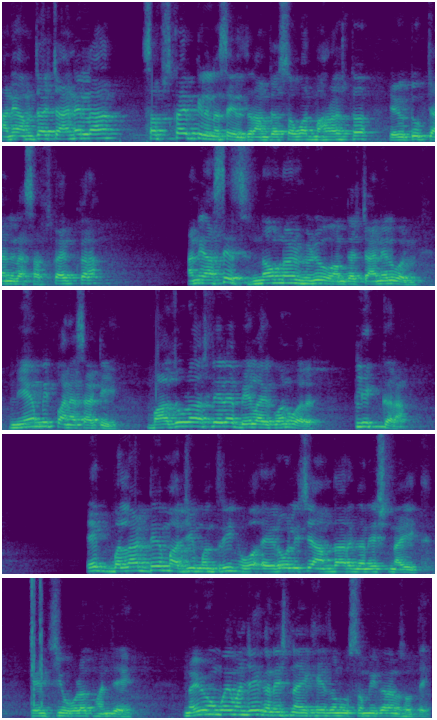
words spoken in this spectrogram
आणि आमच्या चॅनेलला सबस्क्राईब केले नसेल तर आमच्या संवाद महाराष्ट्र या यूट्यूब चॅनेलला सबस्क्राईब करा. आणि असेच नवनवीन व्हिडिओ आमच्या चॅनेलवर नियमित पाहण्यासाठी बाजूला असलेल्या बेल आयकॉनवर क्लिक करा. एक बलाढ्य माजी मंत्री व ऐरोलीचे आमदार गणेश नाईक यांची ओळख म्हणजे नवी मुंबई म्हणजे गणेश नाईक हे जणू समीकरणच होते.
